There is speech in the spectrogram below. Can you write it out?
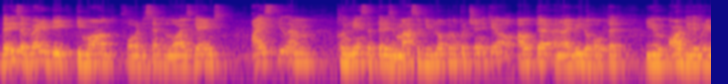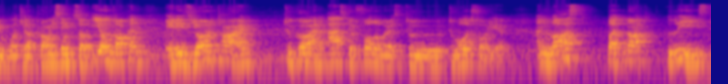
there is a very big demand for decentralized games. I still am convinced that there is a massive development opportunity out there and I really hope that you are delivering what you are promising. So EON token, it is your time to go and ask your followers to, to vote for you. And last but not least,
